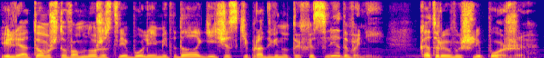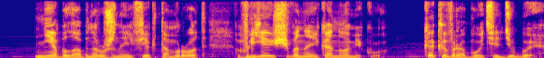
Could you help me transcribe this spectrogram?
или о том, что во множестве более методологически продвинутых исследований, которые вышли позже, не было обнаружено эффекта МРОД, влияющего на экономику – как и в работе Дюбе.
